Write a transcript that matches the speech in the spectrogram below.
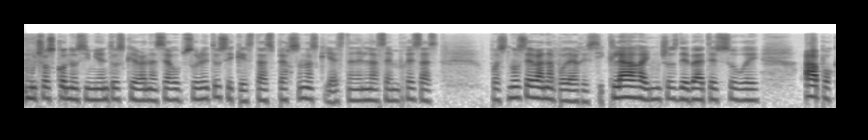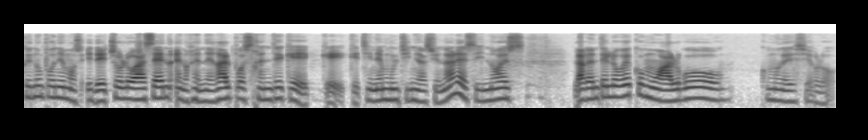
muchos conocimientos que van a ser obsoletos y que estas personas que ya están en las empresas pues no se van a poder reciclar. Hay muchos debates sobre, ah, ¿por qué no ponemos? Y de hecho lo hacen en general pues gente que, que, que tiene multinacionales y no es, la gente lo ve como algo, ¿cómo decirlo?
